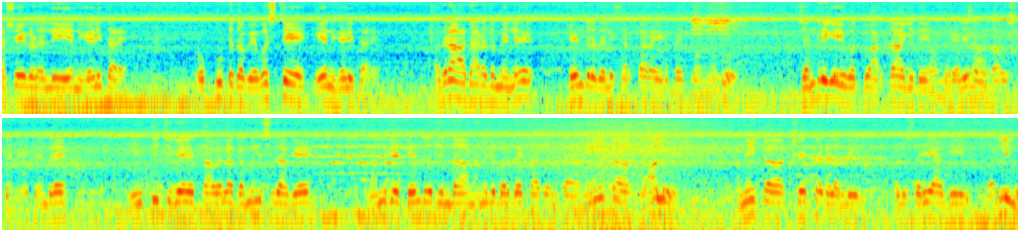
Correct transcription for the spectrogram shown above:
ಆಶಯಗಳಲ್ಲಿ ಏನು ಹೇಳಿದ್ದಾರೆ, ಒಕ್ಕೂಟದ ವ್ಯವಸ್ಥೆ ಏನು ಹೇಳಿದ್ದಾರೆ, ಅದರ ಆಧಾರದ ಮೇಲೆ ಕೇಂದ್ರದಲ್ಲಿ ಸರ್ಕಾರ ಇರಬೇಕು ಅನ್ನೋದು ಜನರಿಗೆ ಇವತ್ತು ಅರ್ಥ ಆಗಿದೆ ಅಂತ ಹೇಳಿ ನಾನು ಭಾವಿಸ್ತೇನೆ. ಏಕೆಂದರೆ ಇತ್ತೀಚೆಗೆ ತಾವೆಲ್ಲ ಗಮನಿಸಿದಾಗೆ ನಮಗೆ ಕೇಂದ್ರದಿಂದ ನಮಗೆ ಬರಬೇಕಾದಂಥ ಅನೇಕ ಪಾಲು ಅನೇಕ ಕ್ಷೇತ್ರಗಳಲ್ಲಿ ಅದು ಸರಿಯಾಗಿ ಬರಲಿಲ್ಲ.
